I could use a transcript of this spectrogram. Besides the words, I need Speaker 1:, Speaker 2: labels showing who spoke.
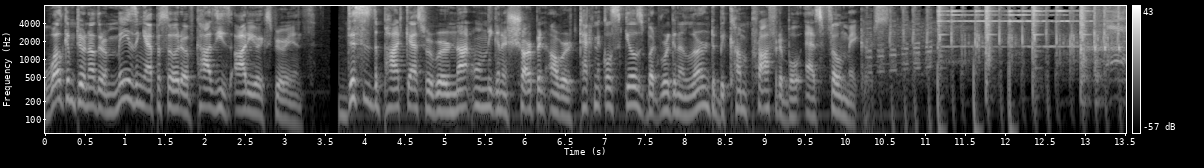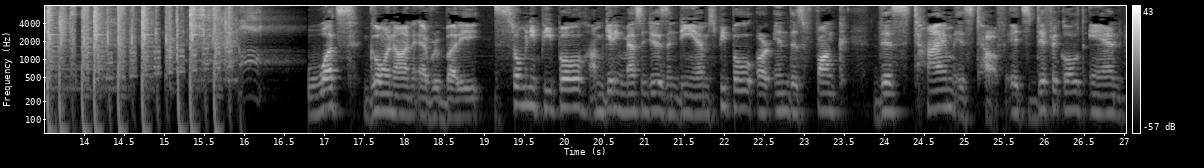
Speaker 1: Welcome to another amazing episode of Kazi's audio experience. This is the podcast where we're not only going to sharpen our technical skills, but we're going to learn to become profitable as filmmakers. What's going on, everybody? So many people, I'm getting messages and DMs. People are in this funk. This time is tough, it's difficult, and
